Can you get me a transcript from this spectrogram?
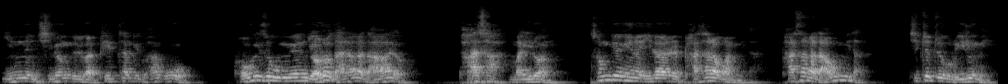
있는 지명들과 비슷하기도 하고 거기서 보면 여러 나라가 나와요. 바사 막 이런 성경에는 이란을 바사라고 합니다. 바사가 나옵니다. 직접적으로 이름이.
